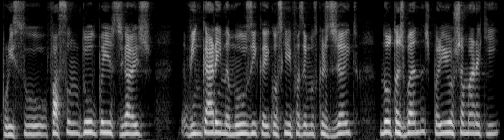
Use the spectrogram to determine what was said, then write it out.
Por isso, façam tudo para estes gajos vincarem na música e conseguirem fazer músicas de jeito noutras bandas para eu chamar aqui.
